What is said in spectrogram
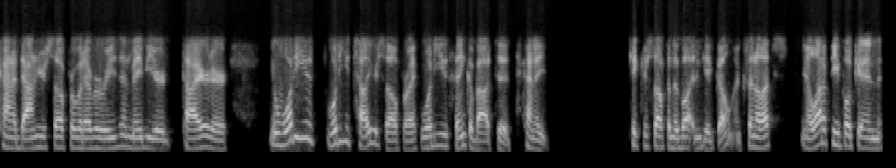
kind of down on yourself for whatever reason, maybe you're tired or you know, what do you what do you tell yourself, right? What do you think about to, to kind of kick yourself in the butt and get going? Because I know that's you know a lot of people can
